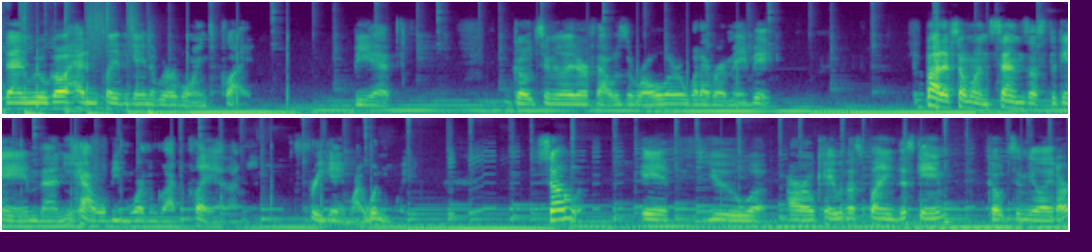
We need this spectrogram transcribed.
then we will go ahead and play the game that we are going to play. Be it Goat Simulator if that was the roll or whatever it may be. But if someone sends us the game, then yeah, we'll be more than glad to play it. I mean, free game, why wouldn't we? So, if you are okay with us playing this game, Goat Simulator,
